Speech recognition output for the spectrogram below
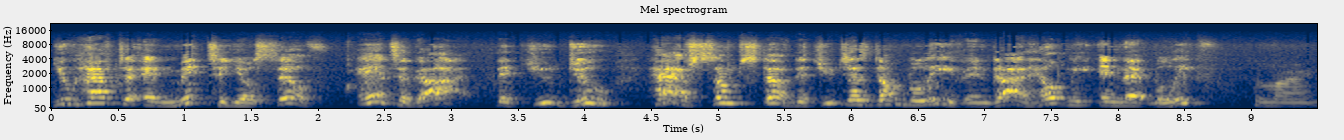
You have to admit to yourself and to God that you do have some stuff that you just don't believe, and God help me in that belief. Right.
